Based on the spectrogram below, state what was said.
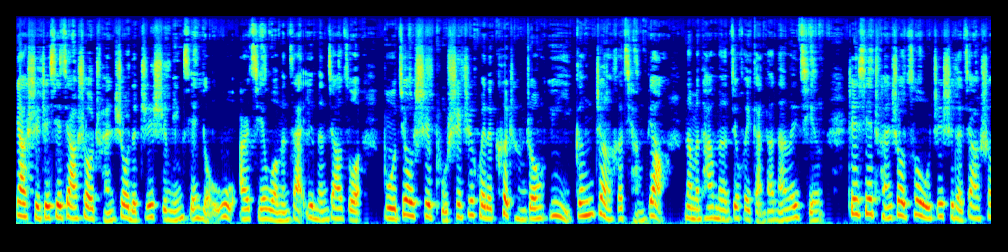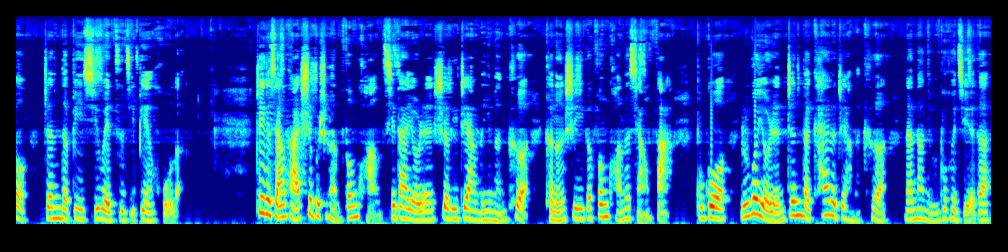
要使这些教授传授的知识明显有误，而且我们在一门叫做补救式普世智慧的课程中予以更正和强调，那么他们就会感到难为情。这些传授错误知识的教授真的必须为自己辩护了。这个想法是不是很疯狂？期待有人设立这样的一门课，可能是一个疯狂的想法。不过，如果有人真的开了这样的课，难道你们不会觉得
